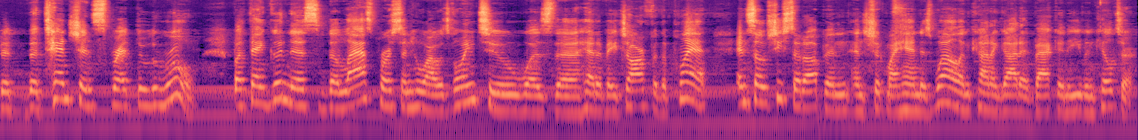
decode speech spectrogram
the, the tension spread through the room. But thank goodness the last person who I was going to was the head of HR for the plant. And so she stood up and, and shook my hand as well and kind of got it back in even kilter.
